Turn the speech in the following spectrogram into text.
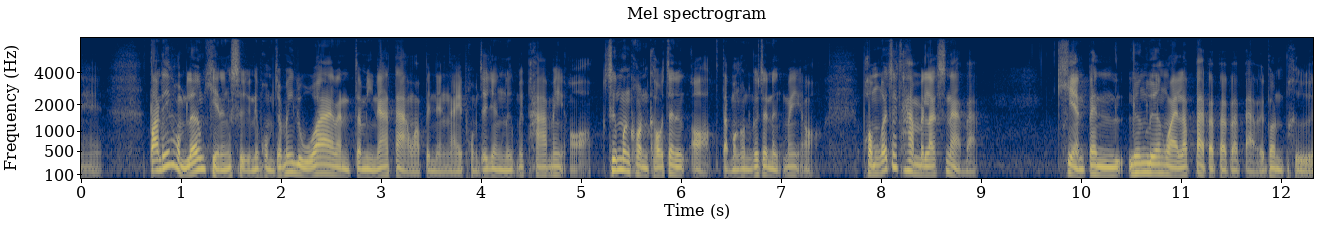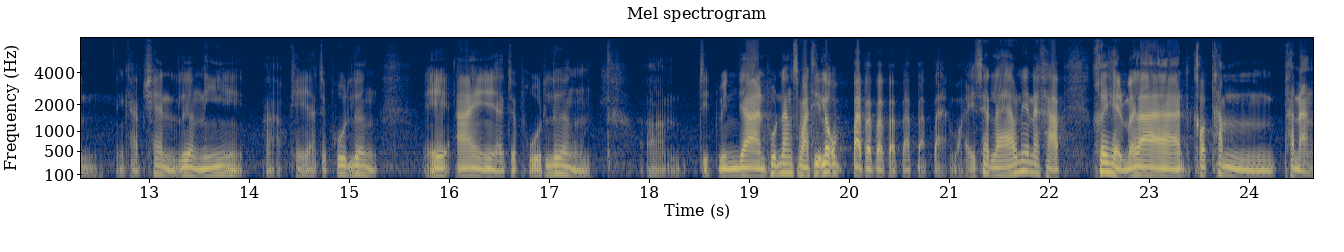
นะฮะตอนที่ผมเริ่มเขียนหนังสือเนี่ยผมจะไม่รู้ว่ามันจะมีหน้าตามาเป็นยังไง ผมจะยังนึกไม่ภาพไม่ออก ซึ่งบางคนเขาจะนึกออก แต่บางคนก็จะนึกไม่ออก ผมก็จะทำเป็นลักษณะแบบ เขียนเป็นเรื่องๆไว้แล้วแปะแปะแปะแปะไว้บนพื้นนะครับเช่นเรื่องนี้โอเคอยากจะพูดเรื่อง AI อยากจะพูดเรื่อง จิตวิญญาณพูดนั่งสมาธิแล้วก็แปะแปะแปะแปะแปะไว้เสร็จแล้วเนี่ยนะครับ เคยเห็นเวลาเขาทำผนัง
